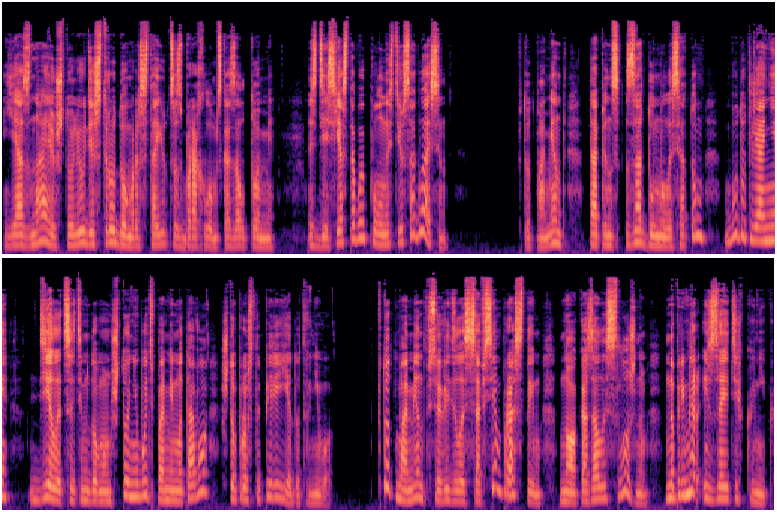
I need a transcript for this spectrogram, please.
Я знаю, что люди с трудом расстаются с барахлом, сказал Томми. Здесь я с тобой полностью согласен. В тот момент Таппинс задумалась о том, будут ли они делать с этим домом что-нибудь помимо того, что просто переедут в него. В тот момент все виделось совсем простым, но оказалось сложным, например, из-за этих книг.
